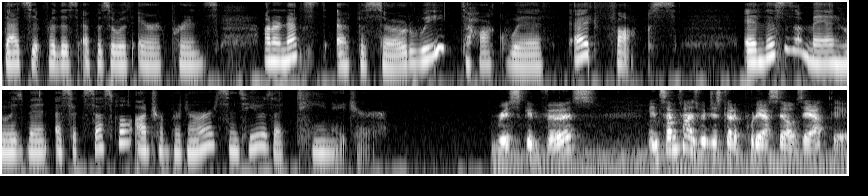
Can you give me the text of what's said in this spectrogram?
That's it for this episode with Erick Prince. On our next episode, we talk with Ed Fox. And this is a man who has been a successful entrepreneur since he was a teenager. Risk adverse, and sometimes we just got to put ourselves out there.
